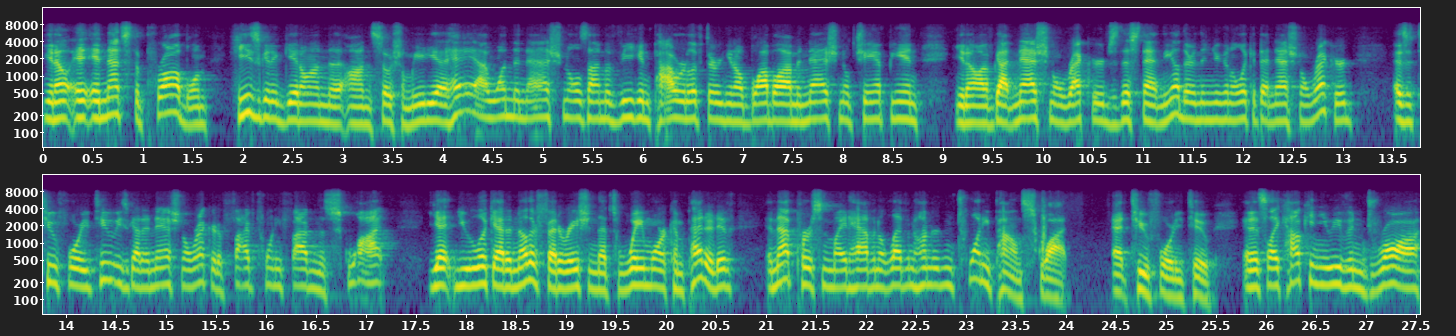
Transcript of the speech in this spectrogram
You know, and, and that's the problem. He's going to get on the on social media. Hey, I won the nationals. I'm a vegan power lifter. You know, blah blah. I'm a national champion. You know, I've got national records. This, that, and the other. And then you're going to look at that national record as a 242. He's got a national record of 525 in the squat. Yet you look at another federation that's way more competitive, and that person might have an 1120 pound squat at 242. And it's like, how can you even draw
